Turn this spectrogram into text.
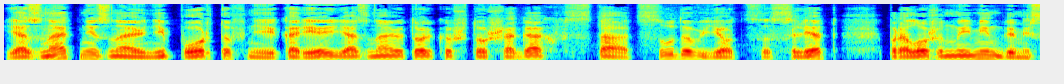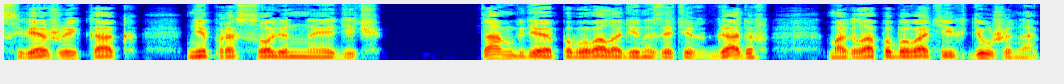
Я знать не знаю ни портов, ни якорей, я знаю только, что шагах в ста отсюда вьется след, проложенный мингами, свежий, как непросоленная дичь. Там, где побывал один из этих гадов, могла побывать их дюжина,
